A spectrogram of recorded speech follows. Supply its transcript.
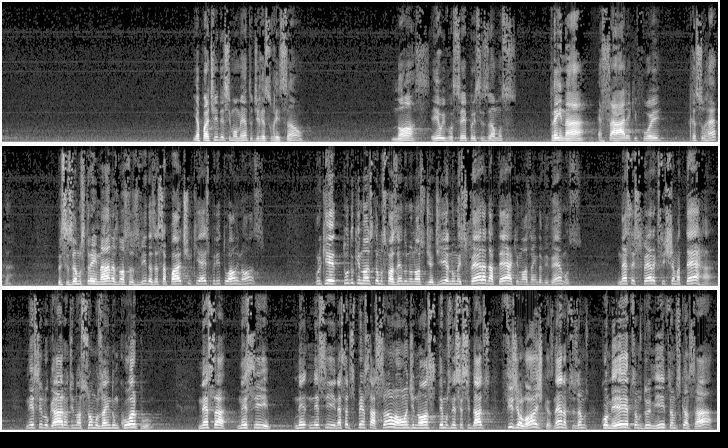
E a partir desse momento de ressurreição, nós, eu e você, precisamos treinar essa área que foi ressurreta. Precisamos treinar nas nossas vidas essa parte que é espiritual em nós. Porque tudo que nós estamos fazendo no nosso dia a dia, numa esfera da terra que nós ainda vivemos, nessa esfera que se chama terra, nesse lugar onde nós somos ainda um corpo, nessa, nesse, nesse, nessa dispensação onde nós temos necessidades fisiológicas, né? Nós precisamos comer, precisamos dormir, precisamos descansar.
